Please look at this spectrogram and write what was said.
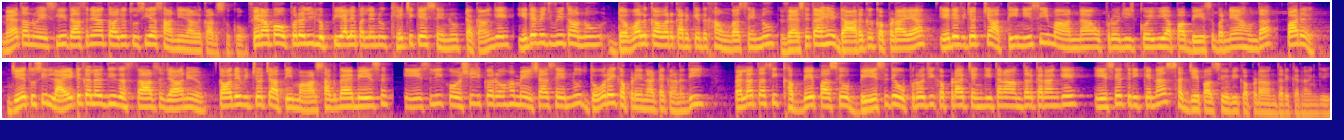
ਮੈਂ ਤੁਹਾਨੂੰ ਇਸ ਲਈ ਦੱਸ ਰਿਹਾ ਤਾਂ ਜੋ ਤੁਸੀਂ ਆਸਾਨੀ ਨਾਲ ਕਰ ਸਕੋ। ਫਿਰ ਆਪਾਂ ਉੱਪਰੋਂ ਜੀ ਲੁੱਪੀ ਵਾਲੇ ਪੱਲੇ ਨੂੰ ਖਿੱਚ ਕੇ ਸੇਨ ਨੂੰ ਟਕਾਂਗੇ। ਇਹਦੇ ਵਿੱਚ ਵੀ ਤੁਹਾਨੂੰ ਡਬਲ ਕਵਰ ਕਰਕੇ ਦਿਖਾਉਂਗਾ ਸੇਨ ਨੂੰ। ਵੈਸੇ ਤਾਂ ਇਹ ਡਾਰਕ ਕਪੜਾ ਆ, ਇਹਦੇ ਵਿੱਚੋਂ ਝਾਤੀ ਨਹੀਂ ਸੀ ਮਾਰਨਾ, ਉੱਪਰੋਂ ਜੀ ਕੋਈ ਵੀ ਆਪਾਂ ਬੇਸ ਬੰਨਿਆ ਹੁੰਦਾ, ਪਰ ਜੇ ਤੁਸੀਂ ਲਾਈਟ ਕਲਰ ਦੀ ਦਸਤਾਰ ਸਜਾ ਰਹੇ ਹੋ, ਤਾਂ ਉਹਦੇ ਵਿੱਚੋਂ ਝਾਤੀ ਮਾਰ ਸਕਦਾ ਹੈ ਬੇਸ। ਇਸ ਲਈ ਕੋਸ਼ਿਸ਼ ਕਰੋ ਹਮੇਸ਼ਾ ਸਿਰ ਨੂੰ ਦੋਹਰੇ ਕੱਪੜੇ ਨਾਲ ਟਕਣ ਦੀ। ਪਹਿਲਾਂ ਤਾਂ ਅਸੀਂ ਖੱਬੇ ਪਾਸਿਓ ਬੇਸ ਦੇ ਉੱਪਰੋਂ ਜੀ ਕਪੜਾ ਚੰਗੀ ਤਰ੍ਹਾਂ ਅੰਦਰ ਕਰਾਂਗੇ। ਇਸੇ ਤਰੀਕੇ ਨਾਲ ਸੱਜੇ ਪਾਸਿਓ ਵੀ ਕਪੜਾ ਅੰਦਰ ਕਰਾਂਗੇ।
